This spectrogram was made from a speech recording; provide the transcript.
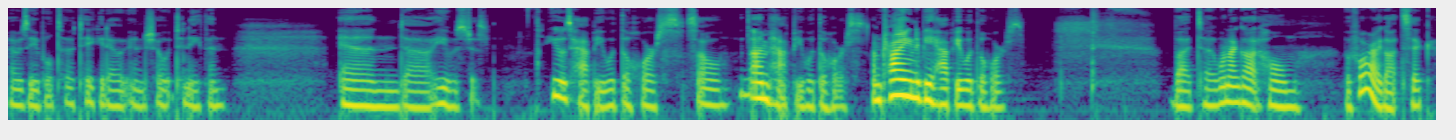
I was able to take it out and show it to Nathan. And uh, he was just, he was happy with the horse. So I'm happy with the horse. I'm trying to be happy with the horse. But uh, when I got home, before I got sick,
